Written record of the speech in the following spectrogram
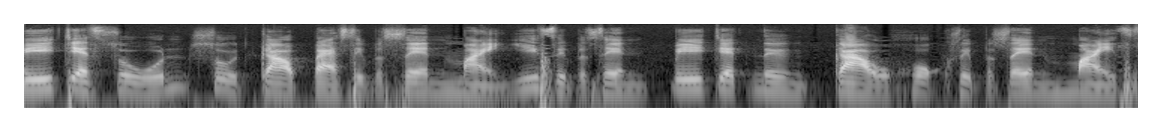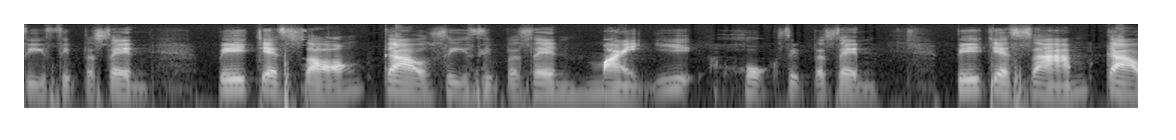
ปี 70 สูตรเก่า 80%ใหม่ 20%ปี 71 เก่า 60%ใหม่ 40%ปี 72 เก่า 40%ใหม่ 60%ปี 73 เก่า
